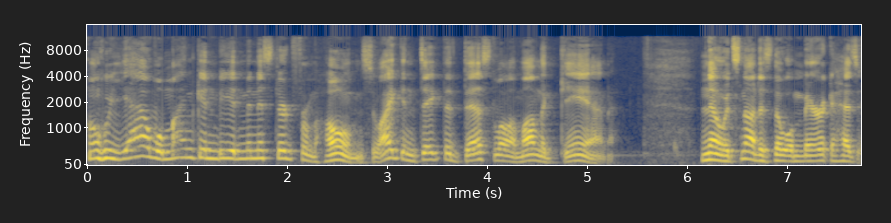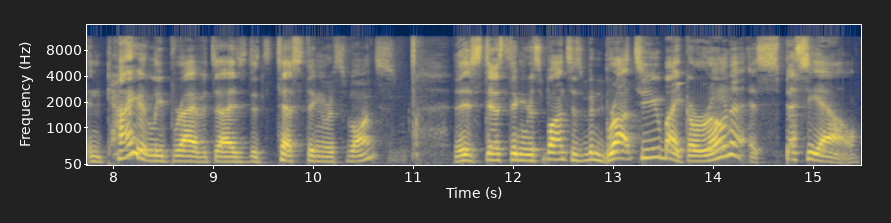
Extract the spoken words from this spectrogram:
Oh yeah, well mine can be administered from home, so I can take the test while I'm on the can. No, it's not as though America has entirely privatized its testing response. This testing response has been brought to you by Corona Especial.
